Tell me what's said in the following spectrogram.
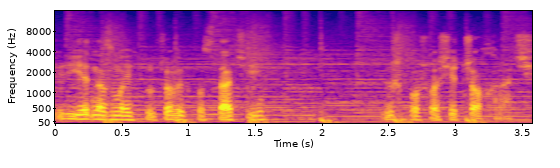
Czyli jedna z moich kluczowych postaci już poszła się czochrać.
